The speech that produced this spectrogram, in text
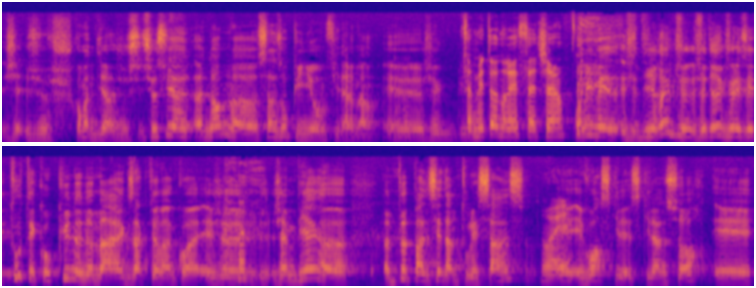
je, comment dire Je, suis un, homme sans opinion finalement. Mhm. ça m'étonnerait, ça tient. Oui, mais je dirais que je, dirais que je les ai toutes et qu'aucune ne m'a exactement quoi. Et j'aime bien un peu penser dans tous les sens et, voir ce qu'il ce en sort. Et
